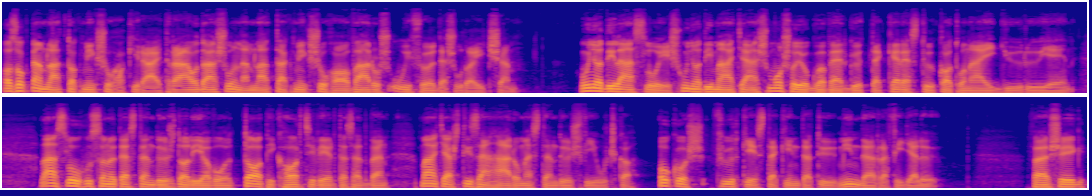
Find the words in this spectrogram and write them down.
Azok nem láttak még soha királyt, ráadásul nem látták még soha a város új földes urait sem. Hunyadi László és Hunyadi Mátyás mosolyogva vergődtek keresztül katonáig gyűrűjén. László 25 esztendős dalia volt, talpig harci vértezetben, Mátyás 13 esztendős fiúcska. Okos, fürkész tekintetű, mindenre figyelő. Felség,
